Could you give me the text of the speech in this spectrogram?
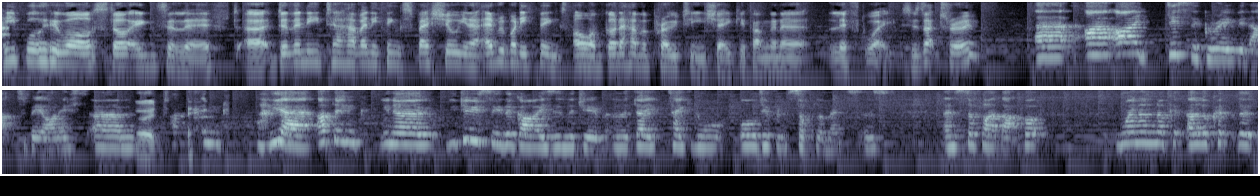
people who are starting to lift, uh, do they need to have anything special? You know, everybody thinks, oh, I've got to have a protein shake if I'm going to lift weights. Is that true? uh, I, I disagree with that, to be honest. Um, Good. I think, yeah, I think you know you do see the guys in the gym and they're taking all, all different supplements and and stuff like that. But when I look at I look at the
